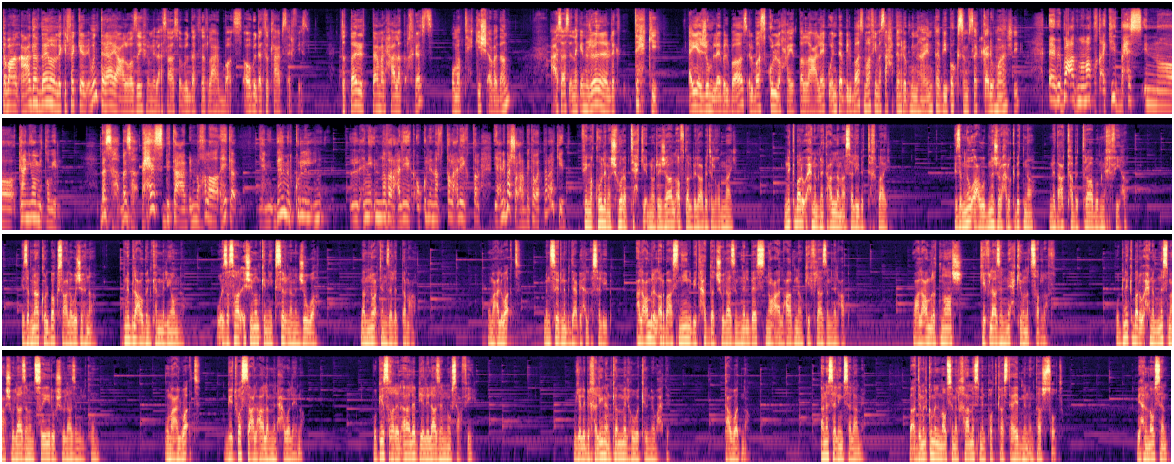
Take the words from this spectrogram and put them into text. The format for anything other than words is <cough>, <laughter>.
طبعا عادة دايما بدك تفكر وانت رايح على الوظيفة من الأساس وبدك تطلع بباص أو بدك تطلع بسيرفيس بتضطر تعمل حالك أخرس وما بتحكيش أبدا على أساس إنك إنه جد بدك تحكي أي جملة بالباص الباص كله حيطلع عليك وإنت بالباص ما في مساحة تهرب منها إنت ب box مسكر وماشي. آه، ببعض مناطق أكيد بحس إنه كان يومي طويل. بزهق بزهق بحس بتعب إنه خلاص هيك يعني دائما كل. يعني النظر عليك أو كل الناس بتطلع عليك بتطلع يعني بشعر بتوتر أكيد. في مقولة مشهورة بتحكي إنه الرجال أفضل بلعبة الغماي. بنكبر وإحنا بنتعلم أساليب التخباي. إذا بنوقع وبنجرح ركبتنا بندعكها بالتراب وبنخفيها. إذا بناكل بوكس على وجهنا بنبلع وبنكمل يومنا. وإذا صار إشي ممكن يكسرنا من جوا ممنوع تنزل الدمعة. ومع الوقت بنصير نبدع بهالأساليب. على عمر الأربع سنين بيتحدد شو لازم نلبس نوع ألعابنا وكيف لازم نلعب. وعلى عمر 12 كيف لازم نحكي ونتصرف. وبنكبر وإحنا بنسمع شو لازم نصير وشو لازم نكون. ومع الوقت بيتوسع العالم من حوالينا. وبيصغر القالب يلي لازم نوسع فيه. ويلي بخلينا نكمل هو كلمة واحدة. تعودنا. أنا سليم سلامة. بقدم لكم الموسم الخامس من بودكاست عيب من إنتاج صوت. بهالموسم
